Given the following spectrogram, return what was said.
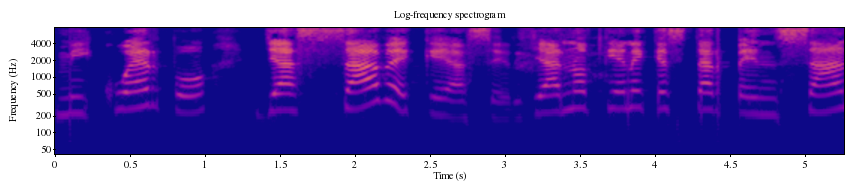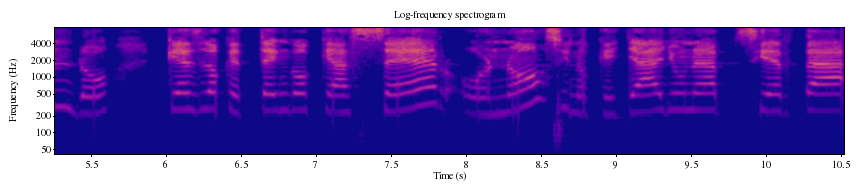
mi cuerpo ya sabe qué hacer, ya no tiene que estar estar pensando qué es lo que tengo que hacer o no, sino que ya hay una cierta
